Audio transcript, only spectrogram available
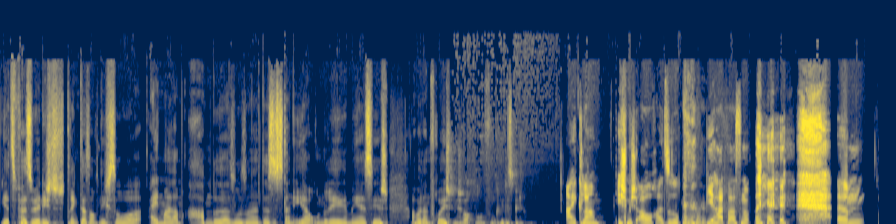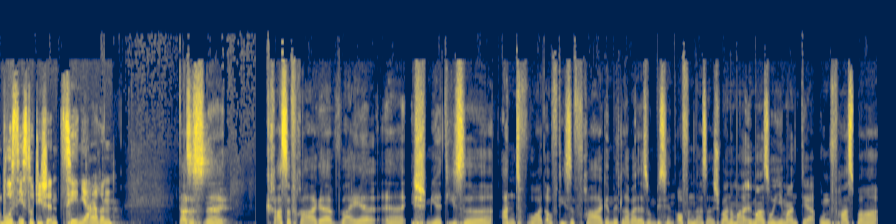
jetzt persönlich trinke das auch nicht so einmal am Abend oder so, sondern das ist dann eher unregelmäßig. Aber dann freue ich mich auch mal auf ein kühles Bier. Ei, klar. Ich mich auch. Also Bier hat was, ne? ähm, wo siehst du dich in zehn Jahren? Das ist eine krasse Frage, weil äh, ich mir diese Antwort auf diese Frage mittlerweile so ein bisschen offen lasse. Also ich war normal immer so jemand, der unfassbar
